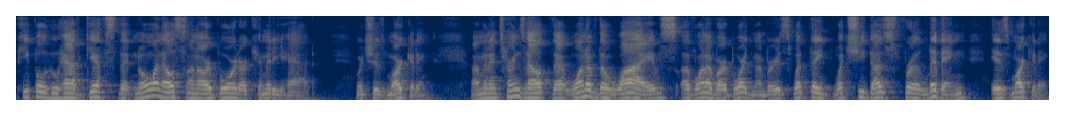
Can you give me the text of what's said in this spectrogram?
people who have gifts that no one else on our board or committee had, which is marketing. Um, and it turns out that one of the wives of one of our board members, what they what she does for a living is marketing.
